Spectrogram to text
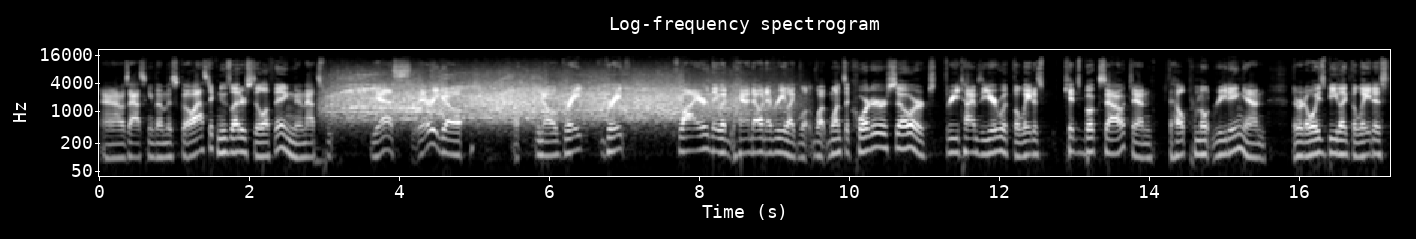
and I was asking them, is Scholastic newsletter still a thing? And that's, yes, there we go. Uh, you know, great, great flyer they would hand out every like what, what once a quarter or so, or three times a year with the latest kids books out and to help promote reading. And there would always be like the latest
